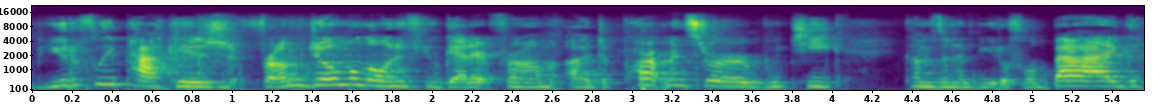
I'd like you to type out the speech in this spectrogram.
beautifully packaged from Jo Malone if you get it from a department store or boutique. It comes in a beautiful bag.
